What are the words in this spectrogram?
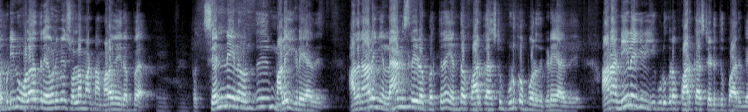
அப்படின்னு உலகத்தில் எவனுமே சொல்ல மாட்டான் மழை பெய்யிறப்ப. இப்போ சென்னையில் வந்து மழை கிடையாது. அதனால இங்கே லேண்ட்ஸ்லைடை பற்றின எந்த ஃபார்காஸ்ட்டும் கொடுக்க போகிறது கிடையாது. ஆனால் நீலகிரிக்கு கொடுக்குற ஃபார்காஸ்ட் எடுத்து பாருங்க.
